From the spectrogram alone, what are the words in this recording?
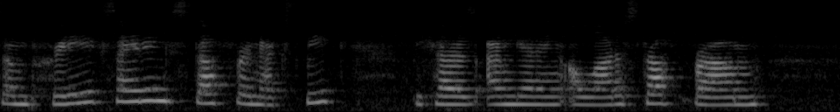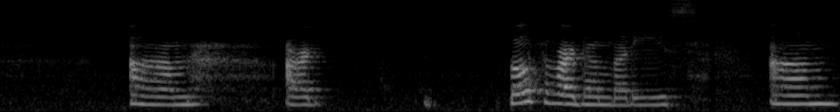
some pretty exciting stuff for next week because I'm getting a lot of stuff from um, our both of our Dunn buddies. Um,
